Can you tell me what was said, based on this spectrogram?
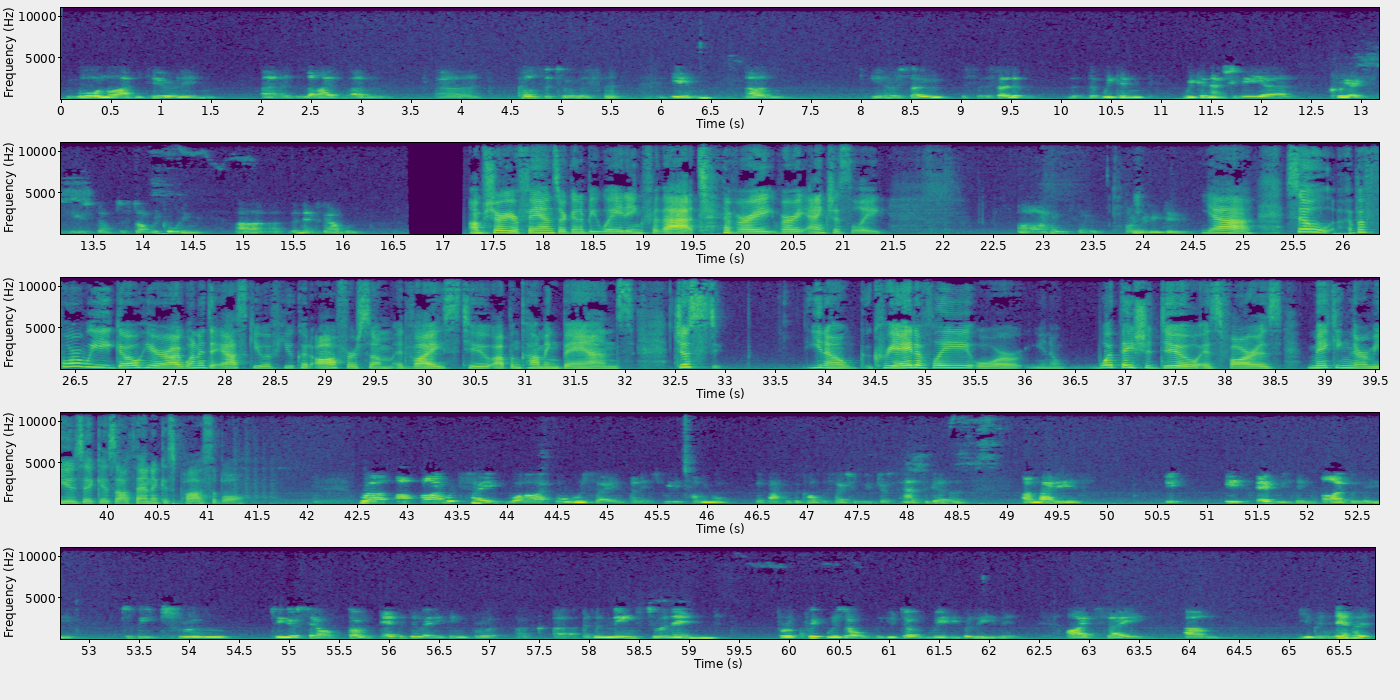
more live material in, uh, live um, concert tours in, um, you know, so so that that we can we can actually uh, create new stuff to start recording uh, the next album. I'm sure your fans are going to be waiting for that very, very anxiously. Oh, I hope so. I really do. Yeah. So before we go here, I wanted to ask you if you could offer some advice to up and coming bands, just, you know, creatively or, you know, what they should do as far as making their music as authentic as possible. Well, I, I would say what I always say, and it's really coming off the back of the conversation we've just had together, and that is, it is everything, I believe, to be true to yourself. Don't ever do anything for a, a, as a means to an end for a quick result that you don't really believe in. I'd say um, you can never,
